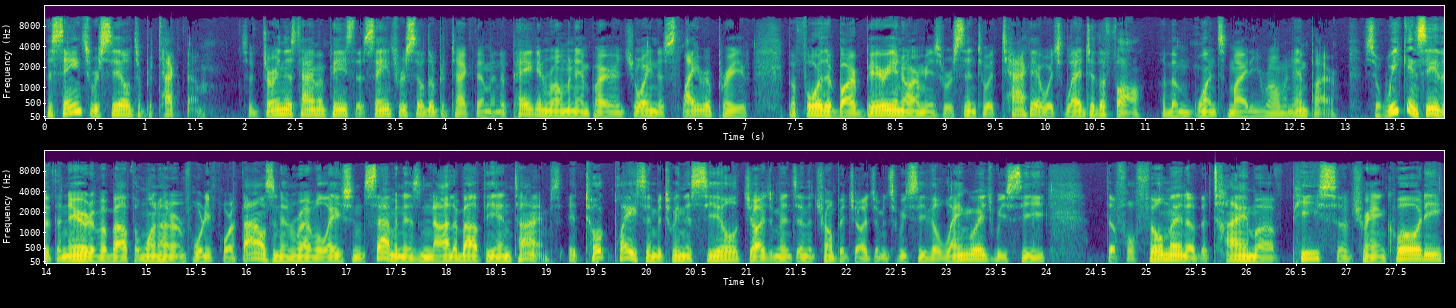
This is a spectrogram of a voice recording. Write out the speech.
The saints were sealed to protect them. So during this time of peace, the saints were still to protect them, and the pagan Roman Empire enjoyed a slight reprieve before the barbarian armies were sent to attack it, which led to the fall of the once mighty Roman Empire. So we can see that the narrative about the 144,000 in Revelation 7 is not about the end times. It took place in between the seal judgments and the trumpet judgments. We see the language, we see the fulfillment of the time of peace, of tranquility.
